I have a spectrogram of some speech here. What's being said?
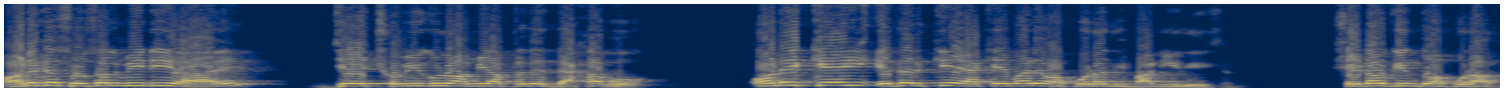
অনেকে সোশ্যাল মিডিয়ায় যে ছবিগুলো আমি আপনাদের দেখাবো, অনেকেই এদেরকে একেবারে অপরাধী বানিয়ে দিয়েছেন। সেটাও কিন্তু অপরাধ।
